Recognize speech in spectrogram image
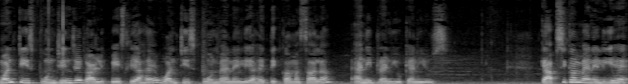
One teaspoon ginger garlic paste लिया है. वन टीस्पून मैंने लिया है tikka masala. Any brand you can use capsicum मैंने ली है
